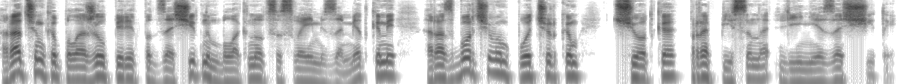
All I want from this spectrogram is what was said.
Радченко положил перед подзащитным блокнот со своими заметками, разборчивым подчерком четко прописана линия защиты.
